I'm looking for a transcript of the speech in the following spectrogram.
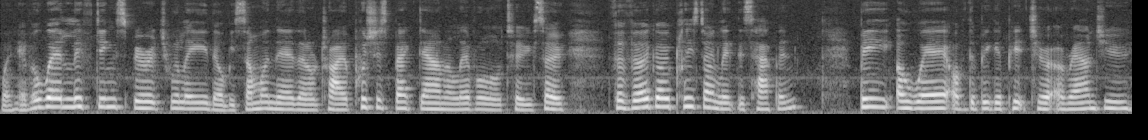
whenever we're lifting spiritually. There'll be someone there that'll try to push us back down a level or two. So, for Virgo, please don't let this happen be aware of the bigger picture around you.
